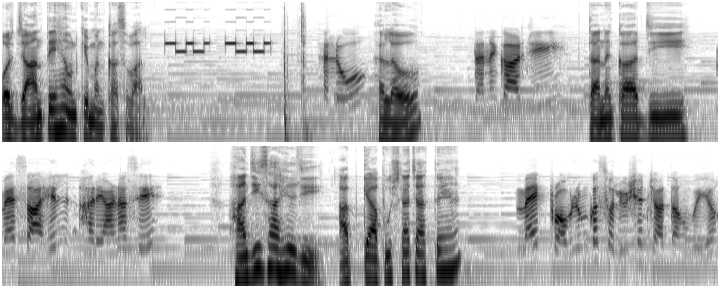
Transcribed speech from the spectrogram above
और जानते हैं उनके मन का सवाल। हेलो? हेलो? धनकार जी। तनकार जी। मैं साहिल हरियाणा से। हाँ जी साहिल जी आप क्या पूछना चाहते हैं? मैं एक प्रॉब्लम का सॉल्यूशन चाहता हूँ भैया।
